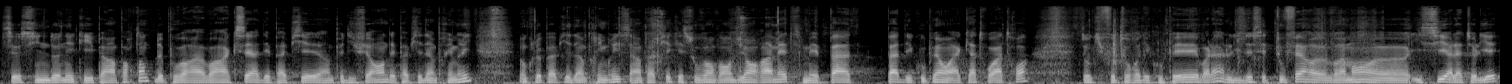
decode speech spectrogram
c'est aussi une donnée qui est hyper importante, de pouvoir avoir accès à des papiers un peu différents, des papiers d'imprimerie. Donc le papier d'imprimerie, c'est un papier qui est souvent vendu en ramette, mais pas pas découpé en A4 ou A3. Donc il faut tout redécouper. Voilà, l'idée c'est de tout faire euh, vraiment euh, ici à l'atelier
